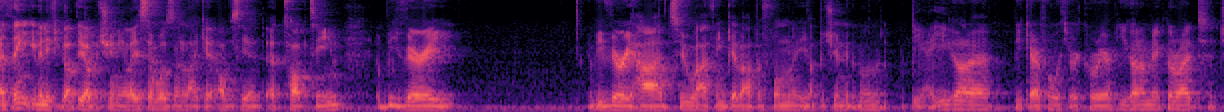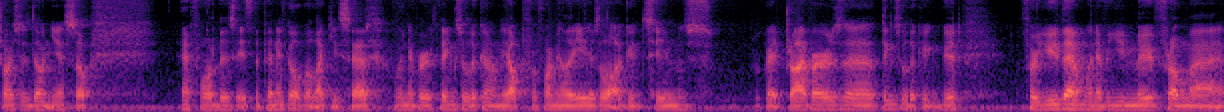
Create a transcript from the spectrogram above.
I think even if you got the opportunity, at least it wasn't like a, obviously a, a top team, it'd be very, it'd be very hard to, I think, give up a Formula E opportunity at the moment. Yeah, you gotta be careful with your career. You gotta make the right choices, don't you? So F1 is, is the pinnacle, but like you said, whenever things are looking on the up for Formula E, there's a lot of good teams, great drivers, uh, things are looking good. For you then, whenever you move from uh,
